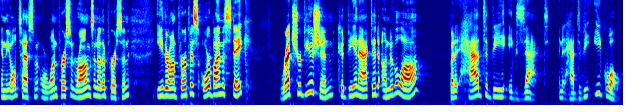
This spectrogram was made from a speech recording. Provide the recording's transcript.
in the Old Testament, where one person wrongs another person, either on purpose or by mistake, retribution could be enacted under the law, but it had to be exact and it had to be equal.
